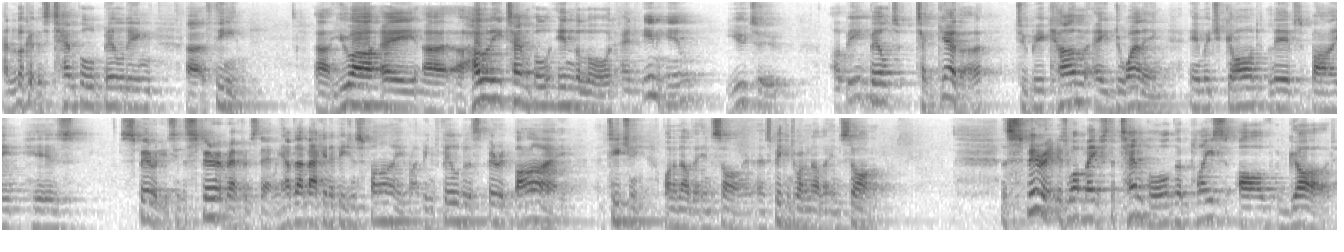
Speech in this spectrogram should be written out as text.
and look at this temple building uh, theme. Uh, you are a, uh, a holy temple in the Lord, and in Him, you two are being built together to become a dwelling in which God lives by His Spirit. You see the Spirit reference there. We have that back in Ephesians 5, right? Being filled with the Spirit by teaching one another in song and speaking to one another in song. The Spirit is what makes the temple the place of God.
